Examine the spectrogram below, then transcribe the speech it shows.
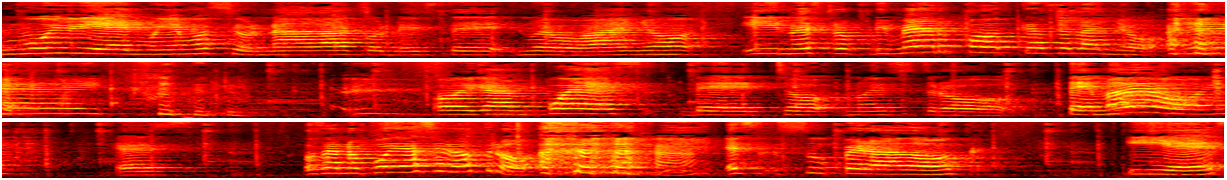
Muy bien, muy emocionada con este nuevo año y nuestro primer podcast del año. Yay. Oigan, pues, de hecho, nuestro tema de hoy es, o sea, no podía ser otro. es super ad hoc y es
